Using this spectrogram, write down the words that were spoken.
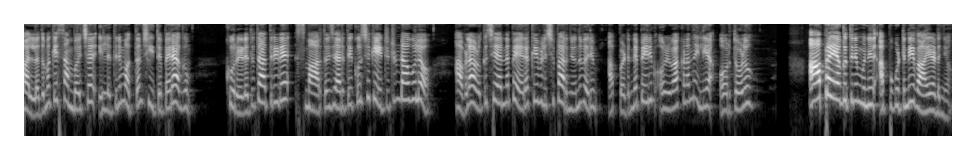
വല്ലതുമൊക്കെ സംഭവിച്ചാൽ ഇല്ലത്തിന് മൊത്തം ചീത്തപ്പേരാകും. കുറിയിടത്ത് താത്രിയുടെ സ്മാർത്ത വിചാരത്തെക്കുറിച്ച് കേട്ടിട്ടുണ്ടാവുമല്ലോ? അവൾ അവൾക്ക് ചേർന്ന പേരൊക്കെ വിളിച്ചു പറഞ്ഞു എന്ന് വരും. അപ്പട്ടന്റെ പേരും ഒഴിവാക്കണമെന്നില്ല. ഓർത്തോളൂ. ആ പ്രയോഗത്തിന് മുന്നിൽ അപ്പുക്കുട്ടന്റെ വായടഞ്ഞു.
